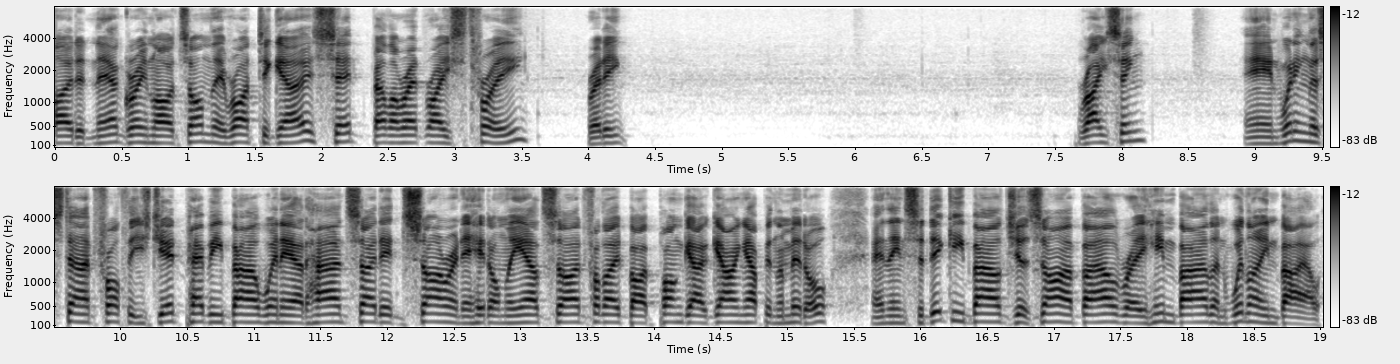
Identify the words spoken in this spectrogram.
Loaded now, green lights on, they're right to go. Set, Ballarat race three. Ready. Racing. And winning the start, Frothy's Jet. Pabby Bar went out hard. So did Siren Head on the outside, followed by Pongo going up in the middle. And then Siddiqui Bale, Josiah Bale, Rahim Bale, and Willeen Bale.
